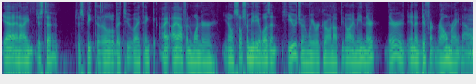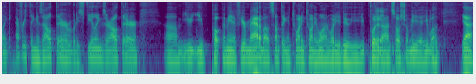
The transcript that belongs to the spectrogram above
Yeah, and I just to to speak to that a little bit too. I think I, I often wonder, you know, social media wasn't huge when we were growing up. You know what I mean? They're they're in a different realm right now. Mm. Like everything is out there. Everybody's feelings are out there. Um, you you po- I mean, if you're mad about something in 2021, what do you do? You, you put it on social media. You, well, yeah,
